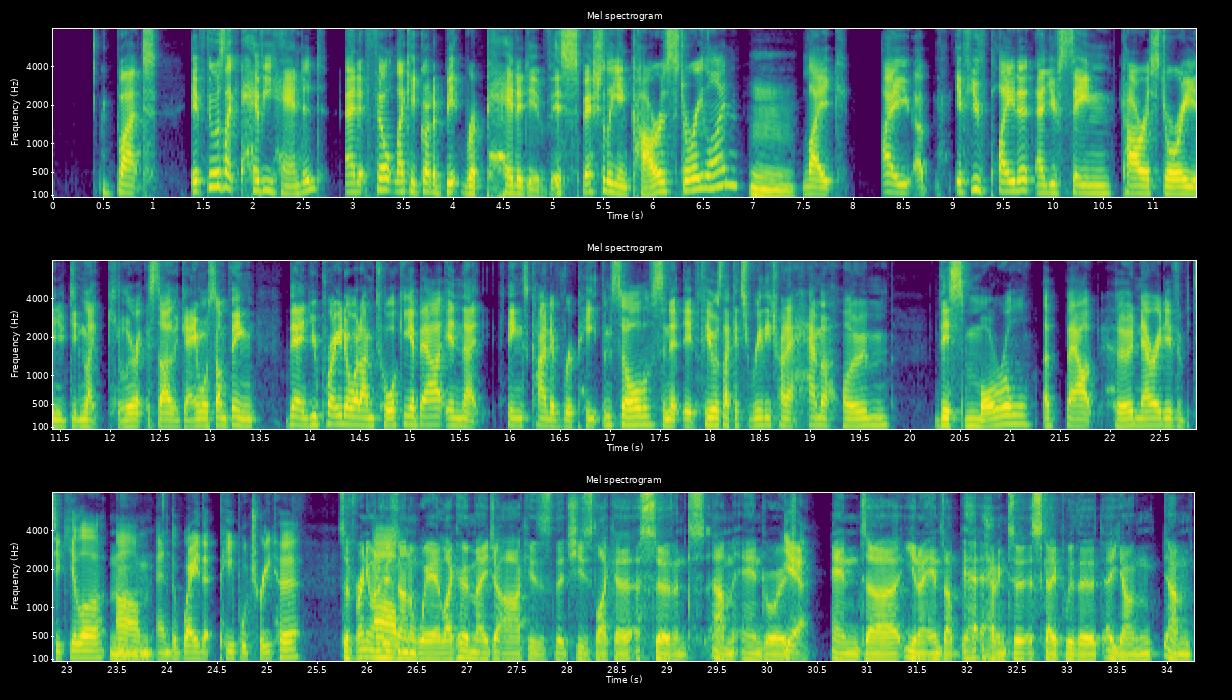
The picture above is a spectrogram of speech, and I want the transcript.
but it feels like heavy-handed, and it felt like it got a bit repetitive, especially in Kara's storyline Hmm. like I uh, if you've played it and you've seen Kara's story and you didn't like kill her at the start of the game or something, then you probably know what I'm talking about in that things kind of repeat themselves and it, it feels like it's really trying to hammer home this moral about her narrative in particular um and the way that people treat her. So for anyone who's Um, unaware, like her major arc is that she's like a, a servant um, android, Yeah. and uh, you know ends up ha- having to escape with a, a young um,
